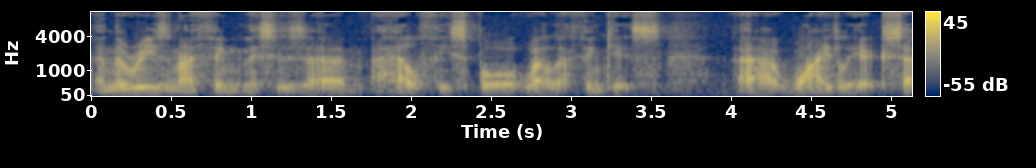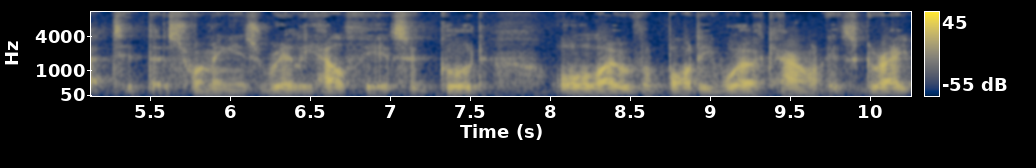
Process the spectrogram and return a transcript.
And the reason I think this is um, a healthy sport, well, I think it's uh, widely accepted that swimming is really healthy. It's a good all over body workout, it's great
